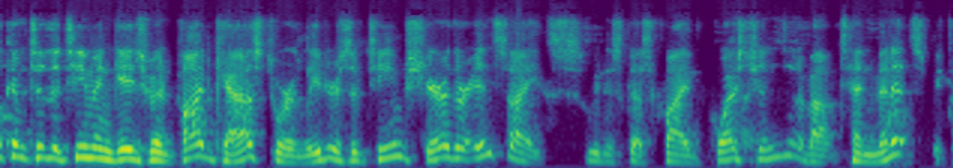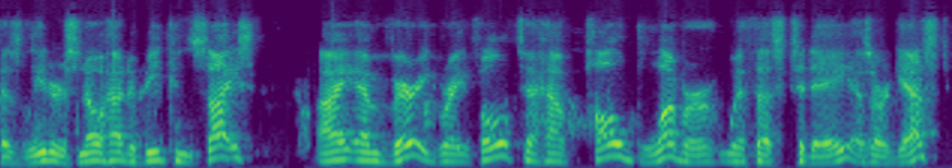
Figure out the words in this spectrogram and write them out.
Welcome to the Team Engagement Podcast, where leaders of teams share their insights. We discuss five questions in about 10 minutes because leaders know how to be concise. I am very grateful to have Paul Glover with us today as our guest,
